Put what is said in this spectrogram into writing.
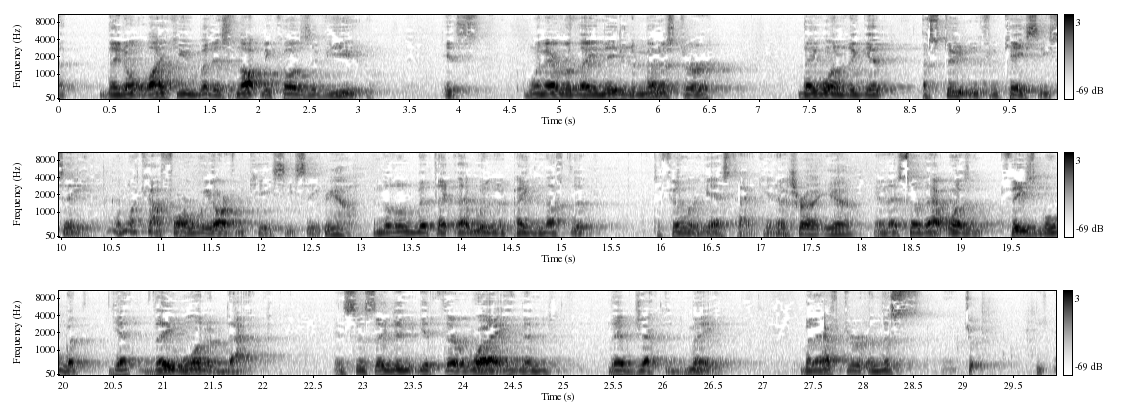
uh, they don't like you, but it's not because of you. It's whenever they needed a minister, they wanted to get a student from KCC. Well, look how far we are from KCC. Yeah. And the little bit that that wouldn't have paid enough to to fill their gas tank, you know. That's right. Yeah. And that, so that wasn't feasible, but yet they wanted that. And since they didn't get their way, then they objected to me. But after, and this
